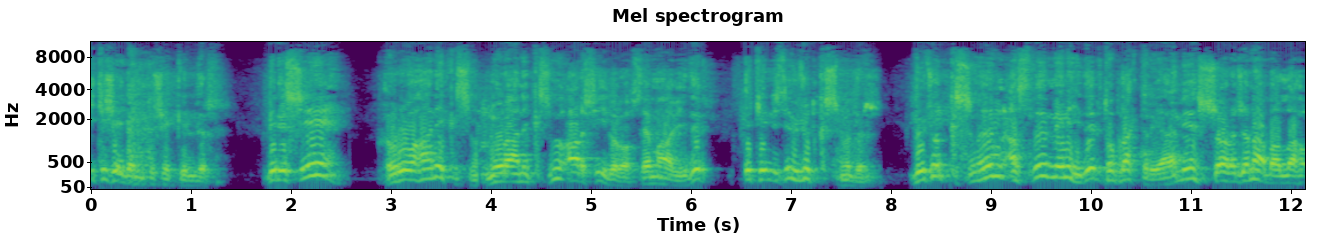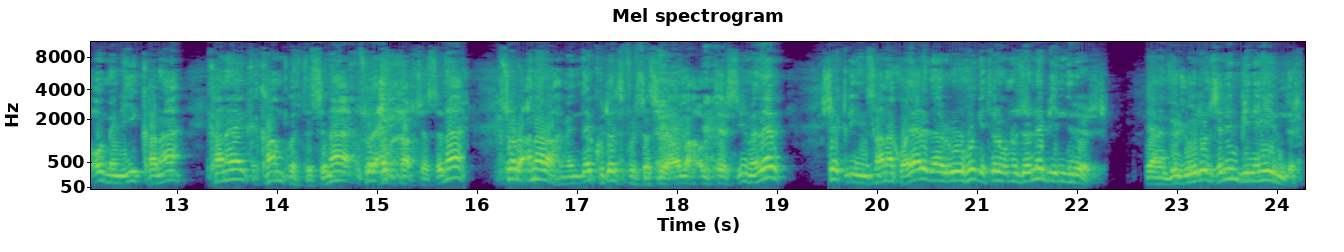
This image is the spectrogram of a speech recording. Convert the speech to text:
iki şeyden müteşekkildir. Birisi ruhani kısmı, nurani kısmı arşidir o, semavidir. İkincisi vücut kısmıdır. Vücut kısmının aslı menidir, topraktır yani. Sonra Cenab-ı Allah o meniyi kana, kana kan pıhtısına, sonra et parçasına, sonra ana rahminde kudret fırsatıyla Allah onu teslim eder. Şekli insana koyar ve ruhu getirir onun üzerine bindirir. Yani vücudun senin bineğindir.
